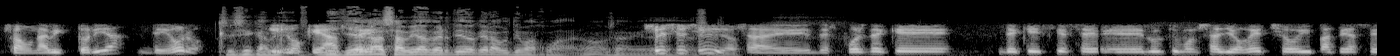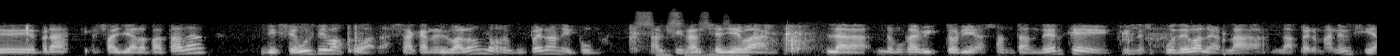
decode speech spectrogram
O sea, una victoria de oro. Sí, sí, que había, y lo que Villegas había advertido que era última jugada, ¿no? sí, sí, sí. O sea, eh, después de que de que hiciese el último ensayo hecho y patease Brad que falla la patada, dice última jugada, sacan el balón, lo recuperan y pum. Al final se llevan la, una victoria a Santander que, que, les puede valer la, la permanencia.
